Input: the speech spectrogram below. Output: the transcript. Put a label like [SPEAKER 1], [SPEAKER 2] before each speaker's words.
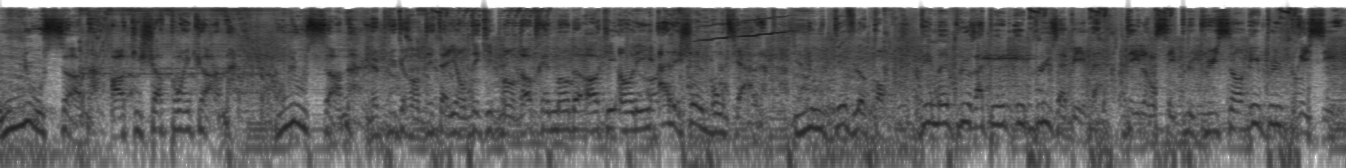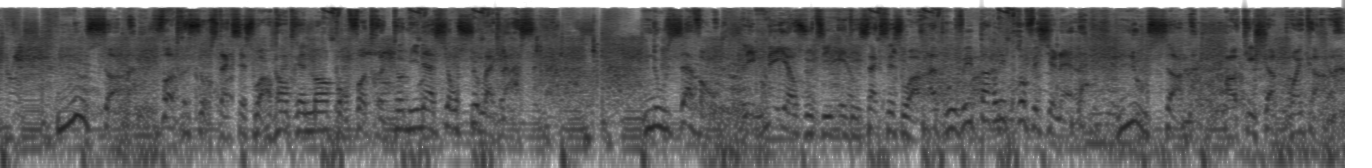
[SPEAKER 1] Nous sommes hockeyshop.com. Nous sommes le plus grand détaillant d'équipements d'entraînement de hockey en ligne à l'échelle mondiale. Nous développons des mains plus rapides et plus habiles, des lancers plus puissants et plus précis. Nous sommes votre source d'accessoires d'entraînement pour votre domination sur la glace. Nous avons les meilleurs outils et des accessoires approuvés par les professionnels. Nous sommes hockeyshop.com.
